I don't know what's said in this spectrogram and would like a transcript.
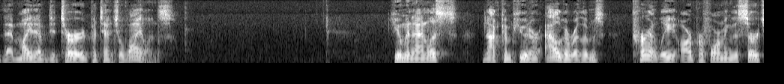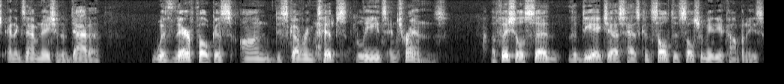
that might have deterred potential violence. Human analysts, not computer algorithms, currently are performing the search and examination of data with their focus on discovering tips, leads, and trends. Officials said the DHS has consulted social media companies,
